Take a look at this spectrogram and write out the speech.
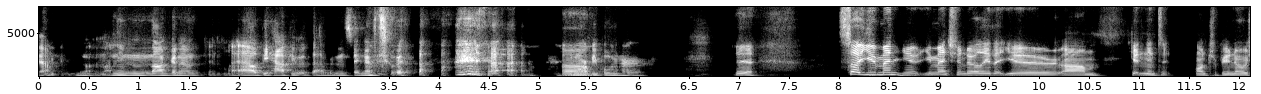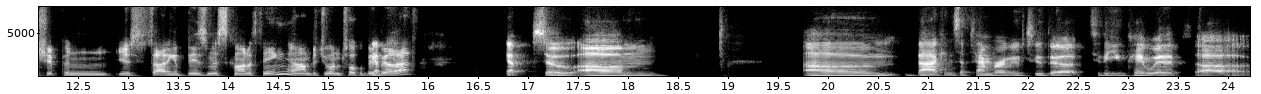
yeah, I mean, not gonna. I'll be happy with that. We didn't say no to it. the more um, people know. Yeah. So you, men- you, you mentioned earlier that you're um, getting into entrepreneurship and you're starting a business kind of thing. Um, did you want to talk a bit yep. about that? Yep. So um, um, back in September, I moved to the to the UK with uh,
